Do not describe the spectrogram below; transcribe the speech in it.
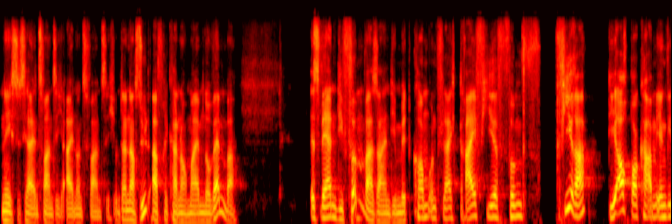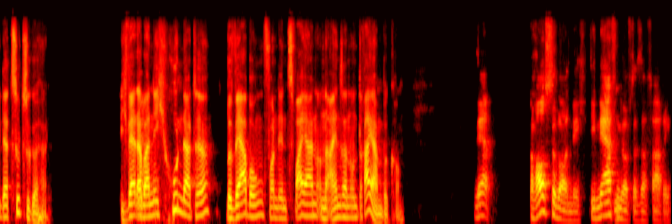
nächstes Jahr in 2021 und dann nach Südafrika nochmal im November, es werden die Fünfer sein, die mitkommen und vielleicht drei, vier, fünf Vierer, die auch Bock haben, irgendwie dazuzugehören. Ich werde ja. aber nicht hunderte Bewerbungen von den Zweiern und Einsern und Dreiern bekommen. Ja. Brauchst du aber auch nicht. Die nerven nur auf der Safari.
